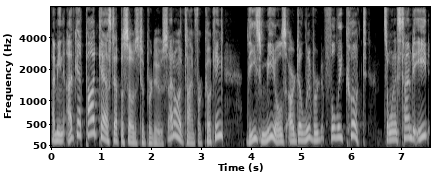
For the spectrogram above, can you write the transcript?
I mean, I've got podcast episodes to produce. I don't have time for cooking. These meals are delivered fully cooked. So when it's time to eat,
